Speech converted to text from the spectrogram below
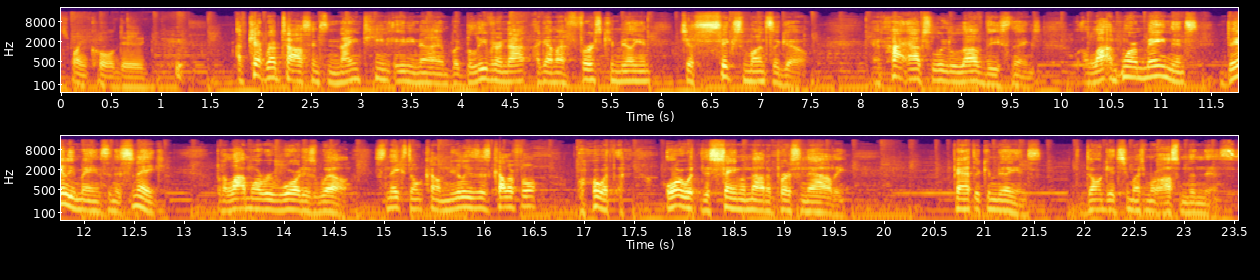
it's one cool dude. I've kept reptiles since 1989, but believe it or not, I got my first chameleon just six months ago. And I absolutely love these things. A lot more maintenance, daily maintenance than a snake, but a lot more reward as well. Snakes don't come nearly as colorful or with, or with the same amount of personality. Panther chameleons, don't get too much more awesome than this.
